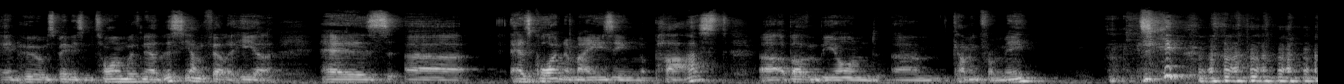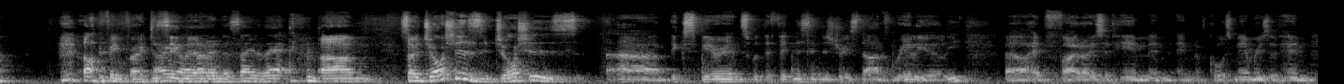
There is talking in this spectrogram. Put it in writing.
and who I'm spending some time with. Now, this young fella here has uh, has quite an amazing past, uh, above and beyond um, coming from me. I've been I practicing got that. nothing to say to that. Um, so Josh's Josh's um, experience with the fitness industry started really early. Uh, I had photos of him and, and of course memories of him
